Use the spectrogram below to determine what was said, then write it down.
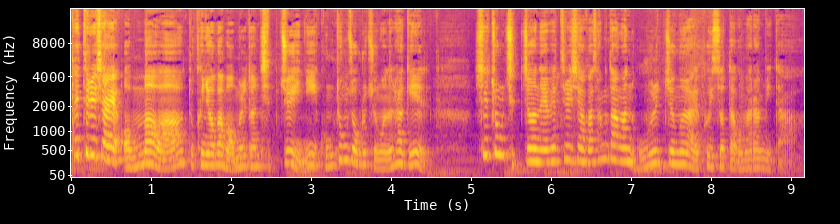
패트리샤의 엄마와 또 그녀가 머물던 집주인이 공통적으로 증언을 하길 실종 직전에 패트리샤가 상당한 우울증을 앓고 있었다고 말합니다.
